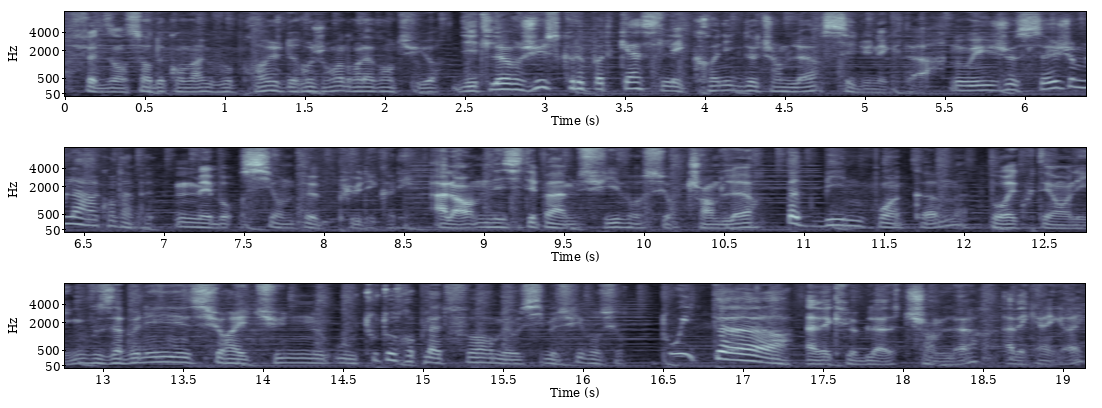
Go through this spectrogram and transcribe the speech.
Faites en sorte de convaincre vos proches de rejoindre l'aventure. Dites-leur juste que le podcast Les Chroniques de Chandler, c'est du nectar. Oui, je sais, je me la raconte Mais bon, si on ne peut plus déconner. Alors n'hésitez pas à me suivre sur chandlerpodbean.com pour écouter en ligne, vous abonner sur iTunes ou toute autre plateforme et aussi me suivre sur Twitter avec le blast Chandler avec un Y.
